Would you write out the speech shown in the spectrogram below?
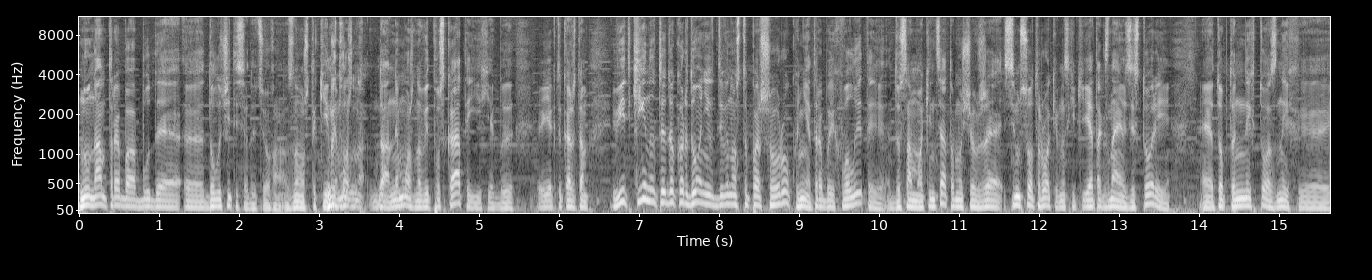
Ну нам треба буде е, долучитися до цього. Знову ж таки, Ми не можна, да, не можна відпускати їх, якби як то кажуть, там відкинути до кордонів 91-го року. Ні, треба їх валити до самого кінця, тому що вже 700 років, наскільки я так знаю з історії. Е, тобто ніхто з них е,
